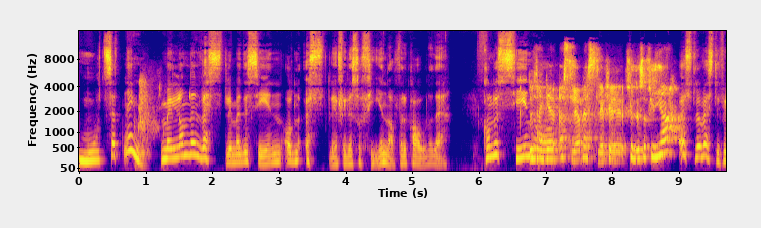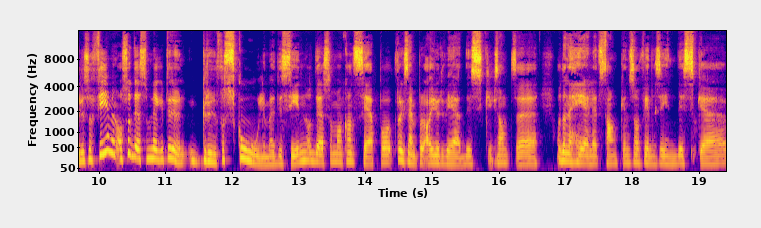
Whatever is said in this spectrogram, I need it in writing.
motsetning mellom den vestlige medisinen og den østlige filosofien, da, for å kalle det det. Kan du si noe Du tenker østlig og vestlig filosofi, ja? Østlig og vestlig filosofi, men også det som legger til grunn for skolemedisin, og det som man kan se på f.eks. ayurvedisk? Eh, og denne helhetstanken som finnes i indisk eh,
